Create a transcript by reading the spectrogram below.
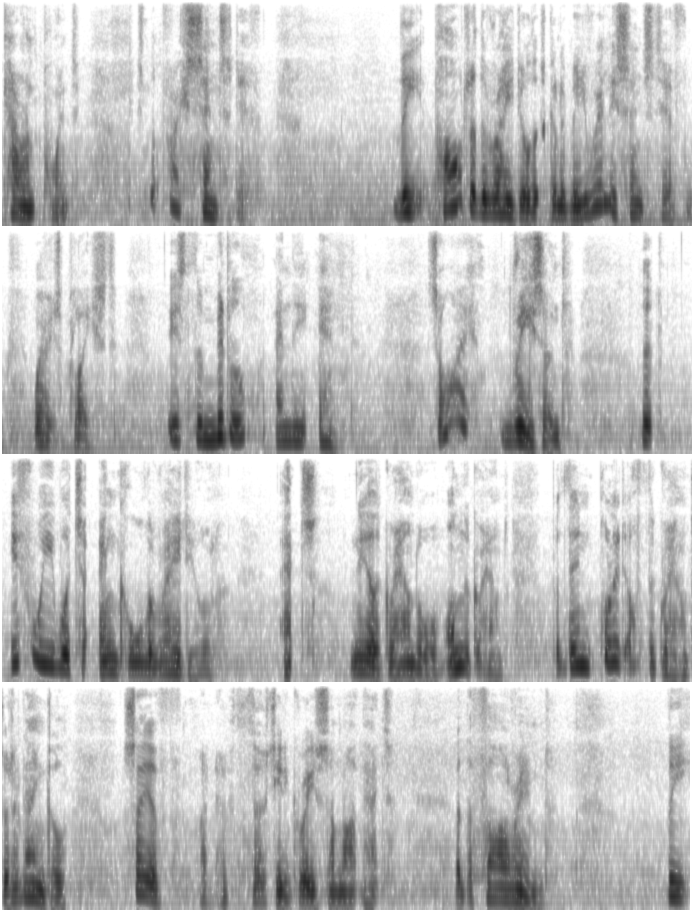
current point. It's not very sensitive. The part of the radial that's going to be really sensitive where it's placed is the middle and the end. So I reasoned that if we were to ankle the radial at near the ground or on the ground, but then pull it off the ground at an angle, say of I don't know 30 degrees, something like that, at the far end, the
